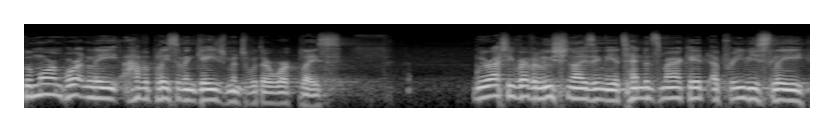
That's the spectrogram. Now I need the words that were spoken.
but more importantly, have a place of engagement with their workplace. We were actually revolutionizing the attendance market, a previously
